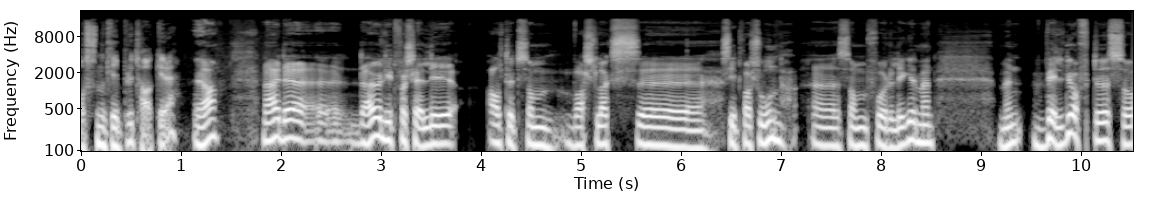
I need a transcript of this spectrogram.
Åssen griper du tak i det? Ja, nei, det, det er jo litt forskjellig alt etter hva slags situasjon som foreligger. men men veldig ofte så,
